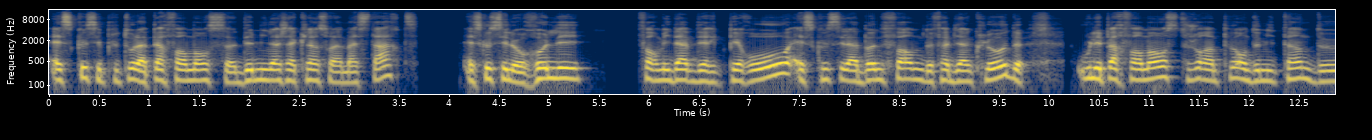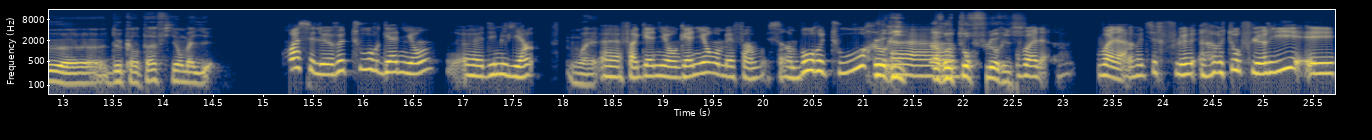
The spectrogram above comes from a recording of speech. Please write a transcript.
Est-ce que c'est plutôt la performance d'Emina Jacquelin sur la Mastart Est-ce que c'est le relais formidable d'Éric Perrault? Est-ce que c'est la bonne forme de Fabien Claude? Ou les performances toujours un peu en demi-teinte de, euh, de Quentin Fillon-Maillet? Moi, c'est le retour gagnant euh, d'Emilien. Ouais. Euh, enfin, gagnant, gagnant, mais enfin, c'est un beau retour. Fleuri, un retour fleuri. Voilà, voilà, un, retour fleuri. Et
